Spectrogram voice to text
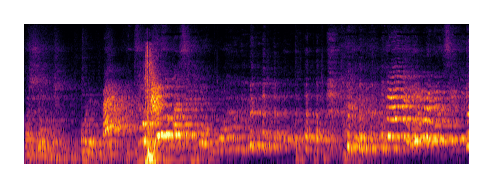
하시죠, 하시죠. 오른발 손에서 마시는 거. 그러면 이번에는 시키죠.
